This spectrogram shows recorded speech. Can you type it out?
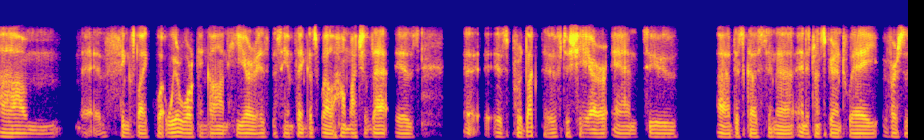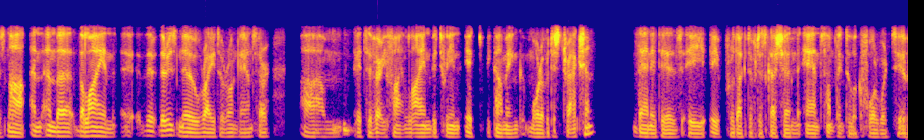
Uh, things like what we're working on here is the same thing as well. How much of that is is productive to share and to uh, in a in a transparent way versus not. And and the the line uh, there, there is no right or wrong answer. Um, it's a very fine line between it becoming more of a distraction than it is a, a productive discussion and something to look forward to.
